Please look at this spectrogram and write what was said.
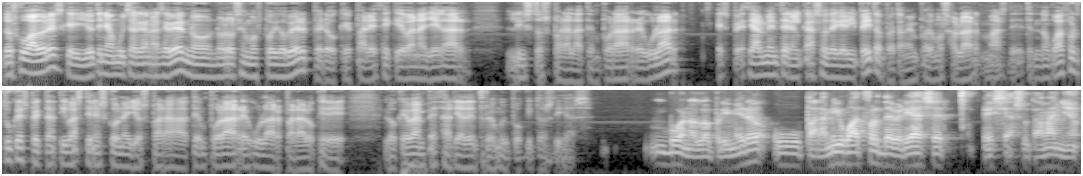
Dos jugadores que yo tenía muchas ganas de ver, no, no los hemos podido ver, pero que parece que van a llegar listos para la temporada regular especialmente en el caso de Gary Payton, pero también podemos hablar más de Trendon Watford. ¿Tú qué expectativas tienes con ellos para temporada regular, para lo que, lo que va a empezar ya dentro de muy poquitos días? Bueno, lo primero, para mí Watford debería de ser, pese a su tamaño,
